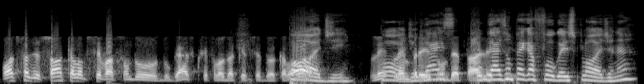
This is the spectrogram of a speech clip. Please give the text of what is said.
posso fazer só aquela observação do, do gás que você falou do aquecedor aquela pode, hora? pode. Lembrei gás, de um detalhe. O gás aqui. não pega fogo, ele explode, né?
